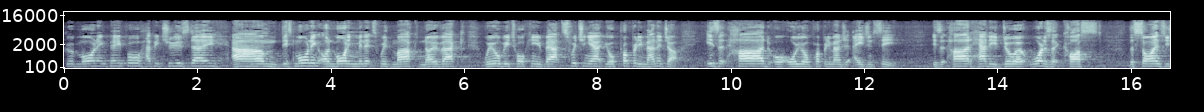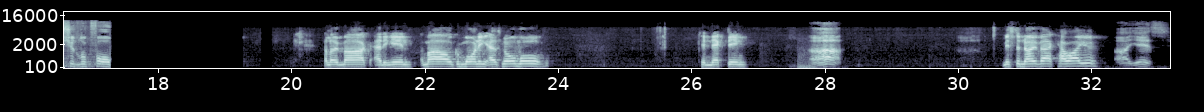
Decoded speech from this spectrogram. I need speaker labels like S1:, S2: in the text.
S1: Good morning, people. Happy Tuesday. Um, this morning on Morning Minutes with Mark Novak, we will be talking about switching out your property manager. Is it hard or, or your property manager agency? Is it hard? How do you do it? What does it cost? The signs you should look for. Hello, Mark. Adding in. Amal, good morning as normal. Connecting.
S2: Ah,
S1: Mr. Novak, how are you?
S2: ah, yes,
